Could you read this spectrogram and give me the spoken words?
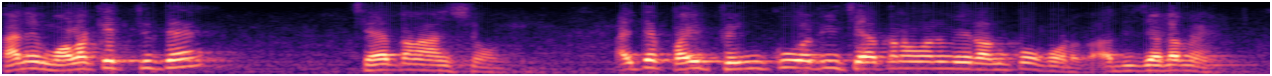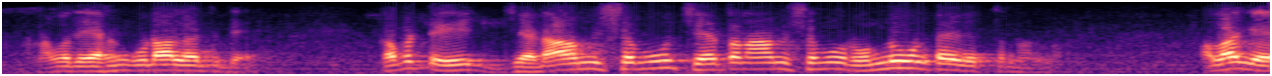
కానీ మొలకెత్తితే చేతనాంశం ఉంటుంది. అయితే పై పెంకు అది చేతనం అని మీరు అనుకోకూడదు. అది జడమే. నవదేహం కూడా అలాంటిదే. కాబట్టి జడాంశము చేతనాంశము రెండు ఉంటాయి విత్తనాల్లో. అలాగే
